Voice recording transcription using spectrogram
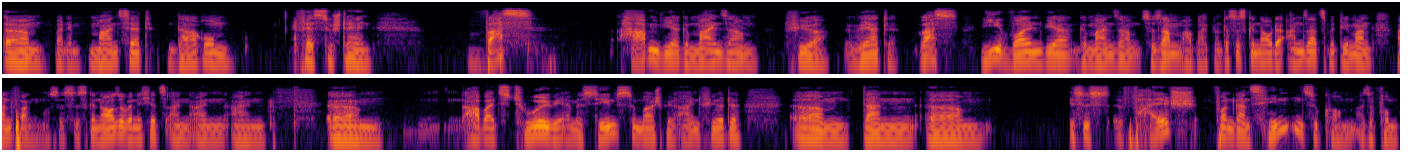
ähm, bei dem Mindset darum, festzustellen, was haben wir gemeinsam für Werte? Was, wie wollen wir gemeinsam zusammenarbeiten? Und das ist genau der Ansatz, mit dem man anfangen muss. Es ist genauso, wenn ich jetzt ein, ein, ein ähm, Arbeitstool wie MS Teams zum Beispiel einführte, ähm, dann ähm, ist es falsch, von ganz hinten zu kommen, also vom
